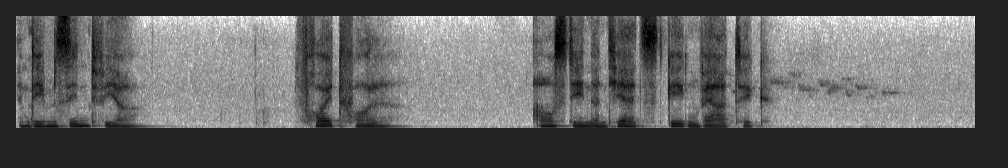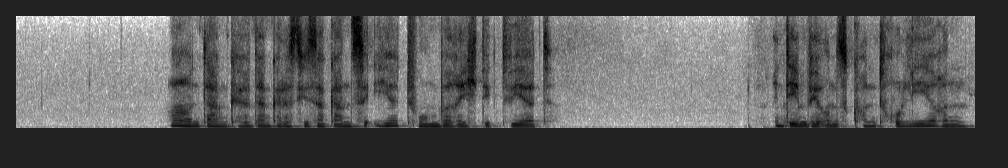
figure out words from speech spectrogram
in dem sind wir freudvoll, ausdehnend jetzt, gegenwärtig. Oh, und danke, danke, dass dieser ganze Irrtum berichtigt wird, indem wir uns kontrollieren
